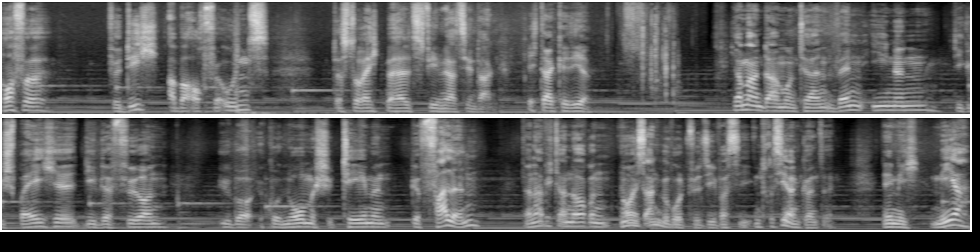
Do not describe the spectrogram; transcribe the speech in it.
hoffe für dich, aber auch für uns, dass du recht behältst. Vielen herzlichen Dank. Ich danke dir. Ja, meine Damen und Herren, wenn Ihnen die Gespräche, die wir führen über ökonomische Themen gefallen, dann habe ich dann noch ein neues Angebot für Sie, was Sie interessieren könnte. Nämlich mehr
